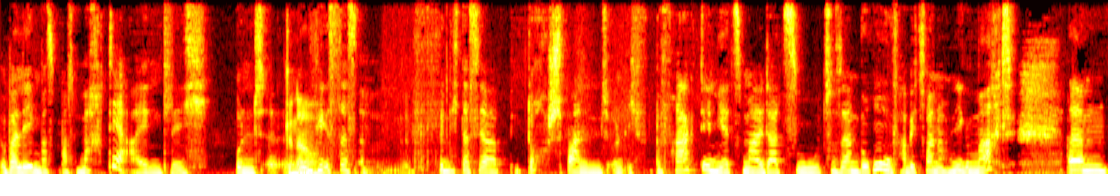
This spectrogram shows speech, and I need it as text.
überlegen, was, was macht der eigentlich? Und äh, genau. irgendwie ist das, äh, finde ich das ja doch spannend. Und ich befrage den jetzt mal dazu, zu seinem Beruf. Habe ich zwar noch nie gemacht, ähm,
